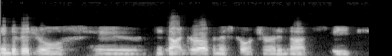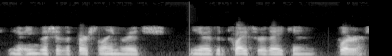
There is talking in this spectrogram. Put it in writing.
individuals who did not grow up in this culture or did not speak you know, English as a first language, you know, is a place where they can flourish?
